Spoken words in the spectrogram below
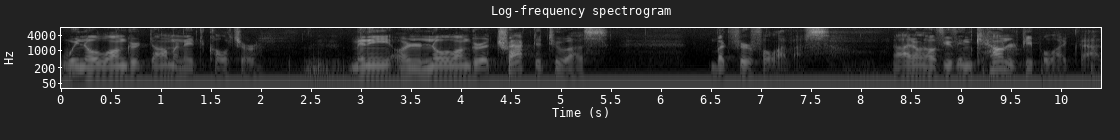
we no longer dominate the culture. Many are no longer attracted to us, but fearful of us. I don't know if you've encountered people like that,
